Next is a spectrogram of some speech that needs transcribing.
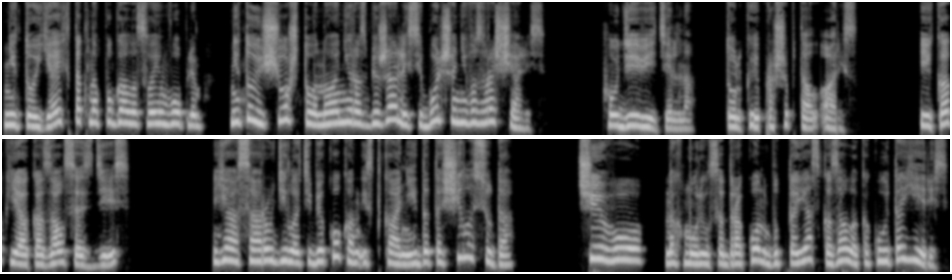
Не то я их так напугала своим воплем, не то еще что, но они разбежались и больше не возвращались. «Удивительно», – только и прошептал Арис. «И как я оказался здесь?» «Я соорудила тебе кокон из ткани и дотащила сюда». «Чего?» – нахмурился дракон, будто я сказала какую-то ересь.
